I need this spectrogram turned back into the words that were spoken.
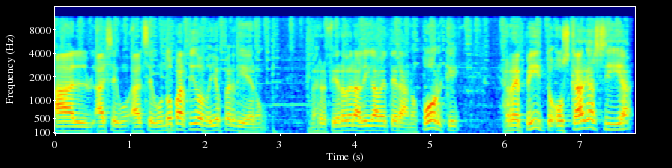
al, al segu- al segundo partido donde ellos perdieron, me refiero de la Liga Veteranos, porque, repito, Oscar García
